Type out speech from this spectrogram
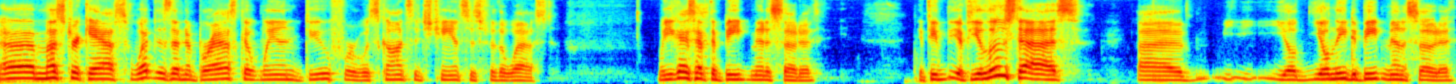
Uh, Mustrick asks, what does a Nebraska win do for Wisconsin's chances for the West? Well, you guys have to beat Minnesota. If you if you lose to us, uh, you'll you'll need to beat Minnesota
